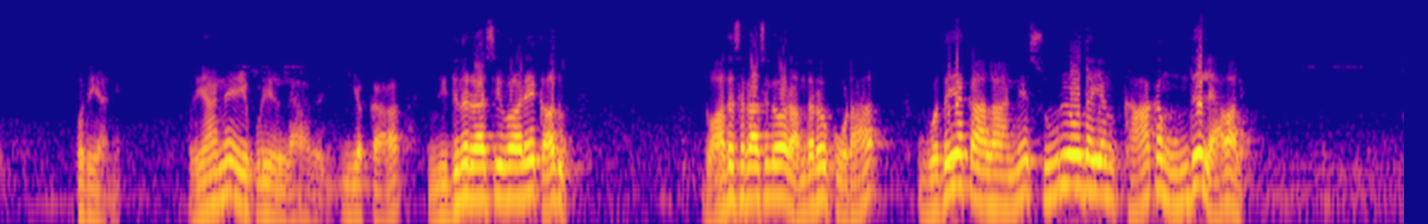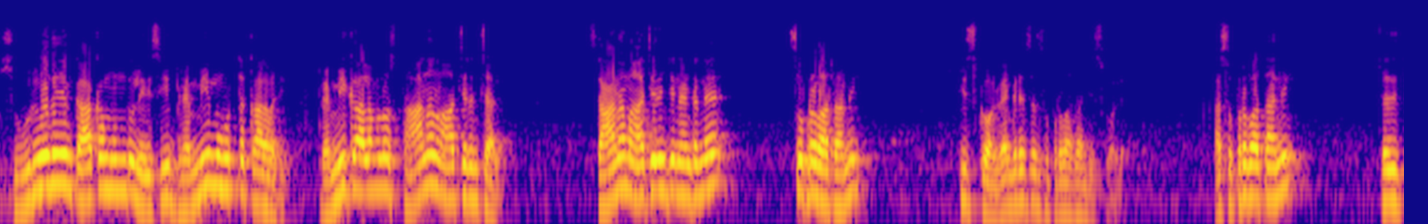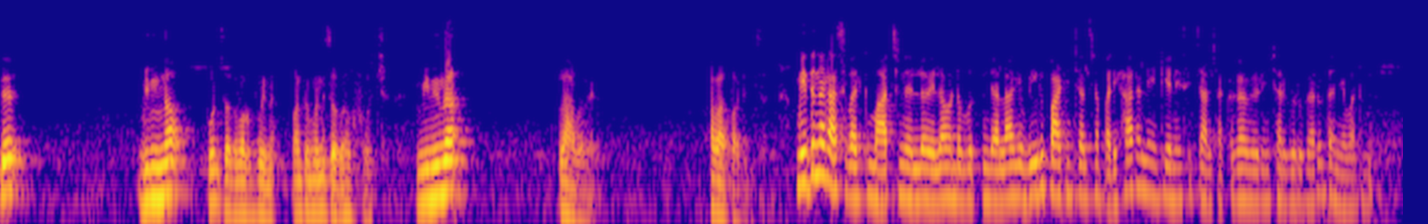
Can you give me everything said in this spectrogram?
ఉదయాన్నే. ఉదయాన్నే ఇప్పుడు ఈ యొక్క మిథున రాశి వారే కాదు. ద్వాదశ రాశుల వారు అందరూ కూడా ఉదయకాలాన్నే సూర్యోదయం కాకముందే లేవాలి. సూర్యోదయం కాకముందు లేచి బ్రహ్మీ ముహూర్త కాలం అది. బ్రహ్మీ కాలంలో స్నానం ఆచరించాలి. స్నానం ఆచరించిన వెంటనే సుప్రభాతాన్ని తీసుకోవాలి. వెంకటేశ్వర సుప్రభాతాన్ని తీసుకోవాలి. ఆ సుప్రభాతాన్ని చదివితే విన్నా పోనీ చదవకపోయినా కొంతమంది చదవకపోవచ్చు. వినినా లాభమే. అలా పాటించాలి. మిథున రాశి వారికి మార్చి నెలలో ఎలా ఉండబోతుంది? అలాగే వీరు పాటించాల్సిన పరిహారాలు ఏంటి అనేసి చాలా చక్కగా వివరించారు గురుగారు. ధన్యవాదములు.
